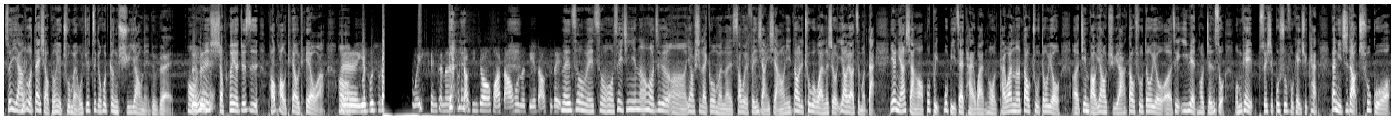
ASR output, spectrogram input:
所以啊，如果带小朋友出门，我觉得这个会更需要呢，对不对？哦，因为小朋友就是跑跑跳跳啊，嗯，也不知道。危险，可能不小心就滑倒或者跌倒之类的。没错，没错哦。所以今天呢，哦，这个呃，药师来跟我们来稍微分享一下哦，你到底出国玩的时候药要怎么带？因为你要想哦，不比不比在台湾哦，台湾呢到处都有呃健保药局啊，到处都有呃这个医院和诊所，我们可以随时不舒服可以去看。但你知道出国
